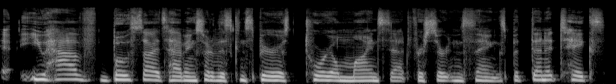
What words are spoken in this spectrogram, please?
eh, you have both sides having sort of this conspiratorial mindset for certain things, but then it takes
